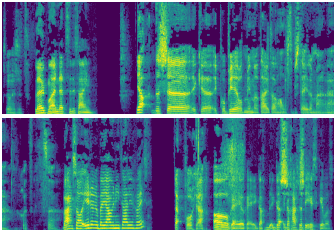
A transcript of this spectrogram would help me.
zo is het. Leuk man, dat ze er zijn. Ja, dus ik, ik probeer wat minder tijd aan alles te besteden, maar goed. Het, Waren ze al eerder bij jou in Italië geweest? Ja, vorig jaar. Oh, oké, oké. Ik dacht, ik, dacht, ik dacht eigenlijk dat het de eerste keer was.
